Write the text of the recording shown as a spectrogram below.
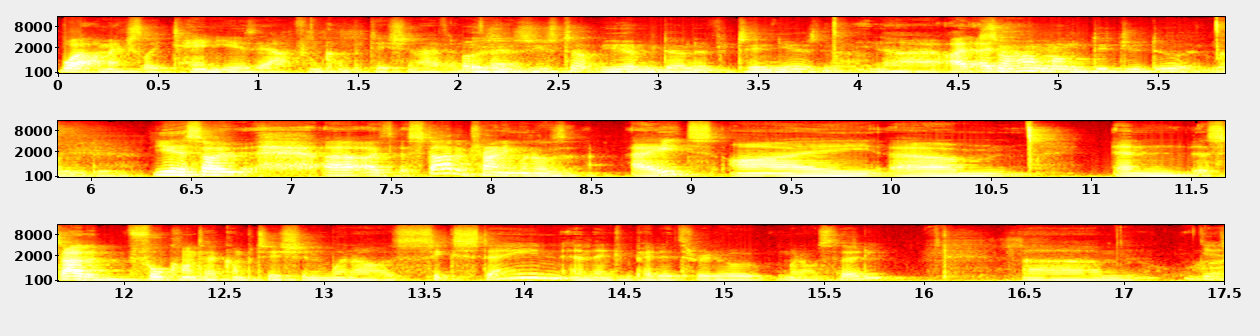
well, I'm actually ten years out from competition. I haven't. Oh, so you stopped. You haven't done it for ten years now. no, I, I, So how long did you do it? When you did? Yeah, so uh, I started training when I was eight. I um, and started full contact competition when I was sixteen, and then competed through to when I was thirty. Um, yeah,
